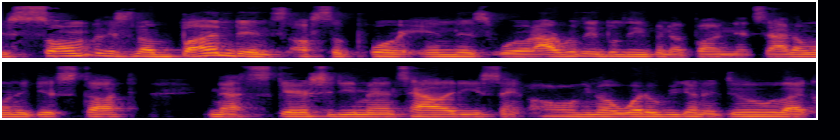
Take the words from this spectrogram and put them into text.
there's so there's an abundance of support in this world. I really believe in abundance. I don't want to get stuck in that scarcity mentality, saying, "Oh, you know, what are we gonna do? Like,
